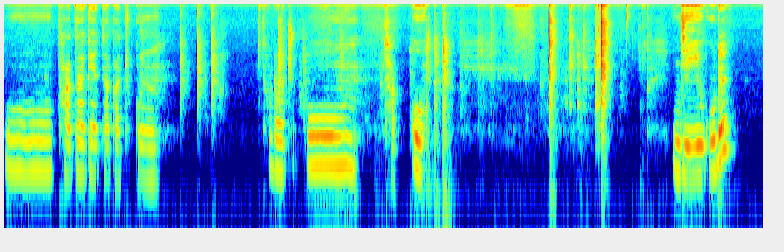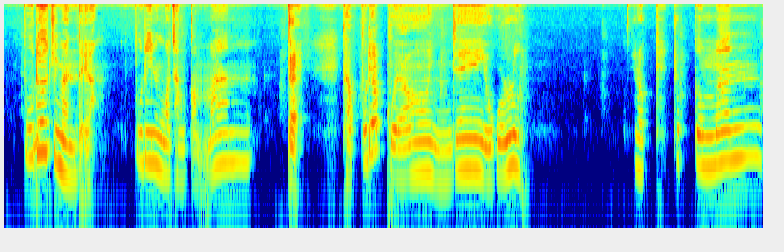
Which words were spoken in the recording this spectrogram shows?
그리고 바닥에다가 조금 털어주고 닫고 이제 이거를 뿌려주면 돼요. 뿌리는 거 잠깐만. 네, 다 뿌렸고요. 이제 이걸로 이렇게 조금만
